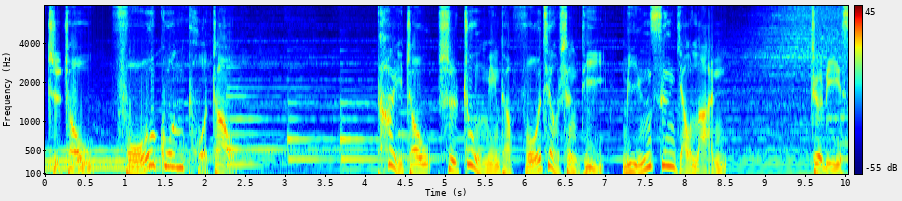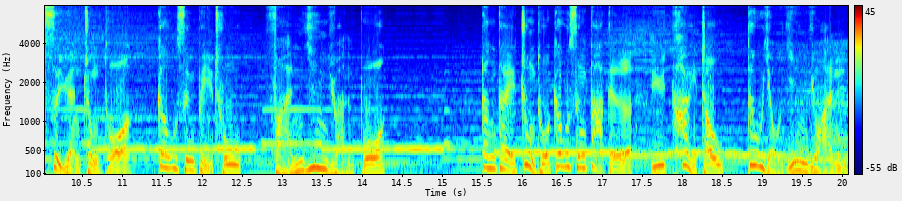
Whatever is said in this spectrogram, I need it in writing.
之州，佛光普照。泰州是著名的佛教圣地，名僧摇篮。这里寺院众多，高僧辈出，梵音远播。当代众多高僧大德与泰州都有因缘。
